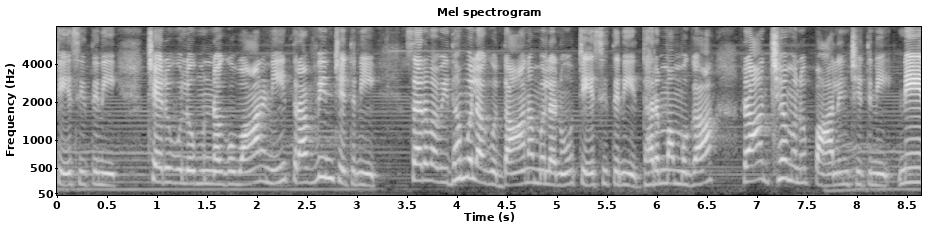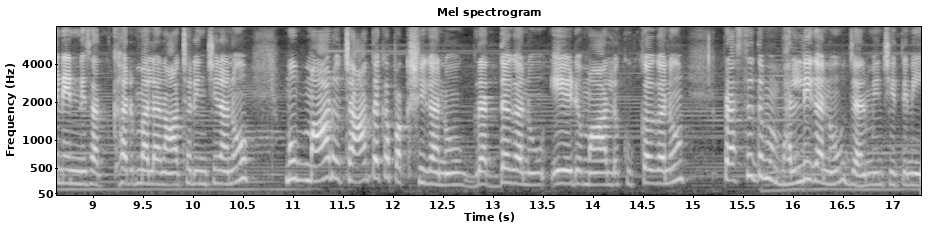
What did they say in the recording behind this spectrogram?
చేసి తిని చెరువులు మున్నగు వానిని త్రవ్వించి తిని సర్వ విధములగు దానములను చేసి తిని ధర్మముగా రాజ్యమును పాలించి తిని నేనెన్ని సత్కర్మలను ఆచరించినను? ముమ్మారు చాతక పక్షిగను గ్రద్దగను ఏడు మార్లు కుక్కగను ప్రస్తుతము భల్లిగను జన్మించి తిని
